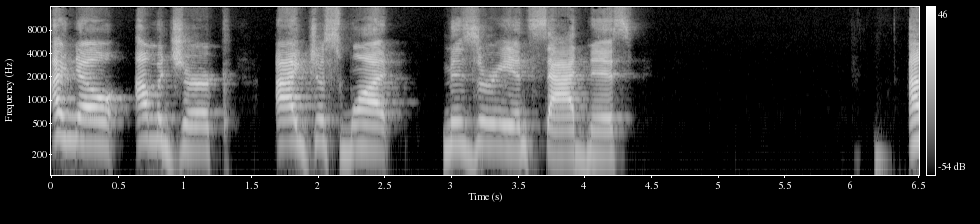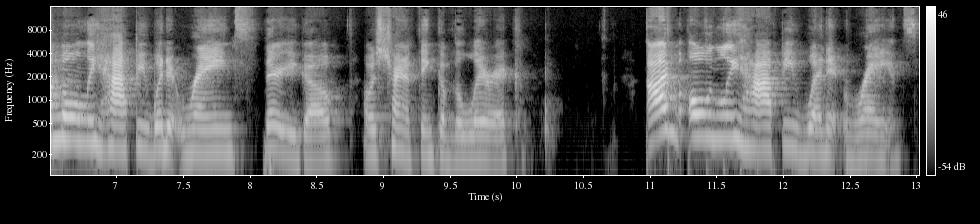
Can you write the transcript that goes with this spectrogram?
I know I'm a jerk. I just want misery and sadness. I'm only happy when it rains. There you go. I was trying to think of the lyric. I'm only happy when it rains.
